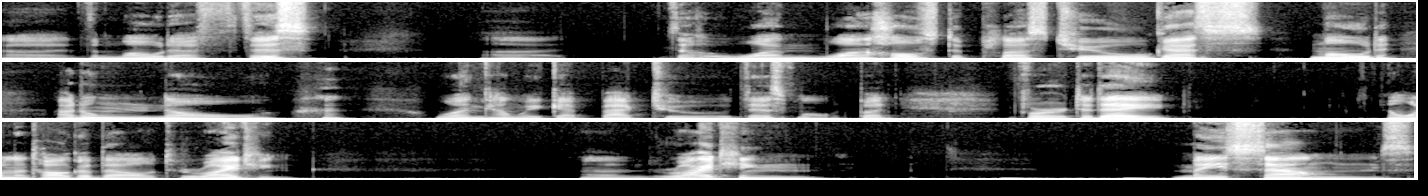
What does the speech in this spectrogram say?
Uh, the mode of this uh, the one one host plus two guests mode. I don't know when can we get back to this mode, but for today, I want to talk about writing. Uh, writing may sound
